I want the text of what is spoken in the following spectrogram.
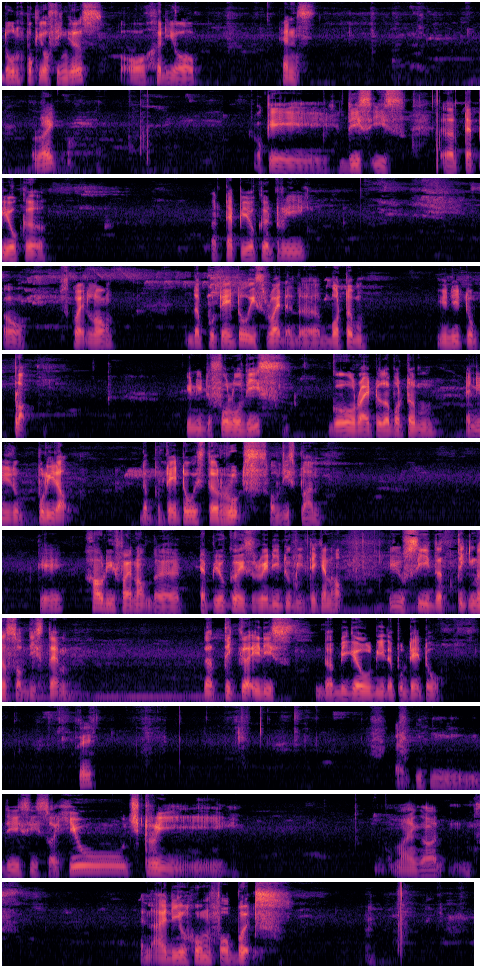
don't poke your fingers or hurt your hands. Right okay this is a tapioca. A tapioca tree. Oh it's quite long. The potato is right at the bottom. You need to pluck. You need to follow this. Go right to the bottom and you need to pull it out. The potato is the roots of this plant. Okay how do you find out the tapioca is ready to be taken out? You see the thickness of the stem. The thicker it is the bigger will be the potato. Okay. And hmm, this is a huge tree. Oh my god. An ideal home for birds.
